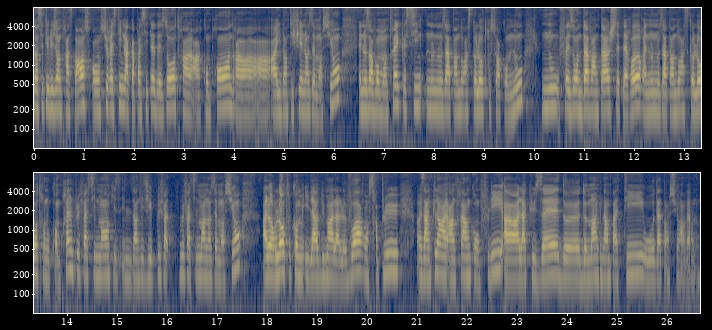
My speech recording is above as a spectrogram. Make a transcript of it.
dans cette illusion de transparence, on surestime la capacité des autres à, comprendre, à, identifier nos émotions. Et nous avons montré que si nous nous attendons à ce que l'autre soit comme nous, nous faisons davantage cette erreur et nous nous attendons à ce que l'autre nous comprenne plus facilement, qu'il identifie plus facilement nos émotions. Alors l'autre, comme il a du mal à le voir, on sera plus enclin à entrer en conflit, à l'accuser de, de manque d'empathie ou d'attention envers nous.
